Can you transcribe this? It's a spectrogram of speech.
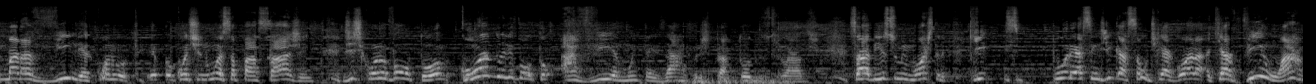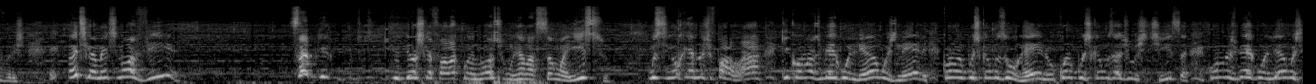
maravilha quando eu, eu continuo essa passagem, diz que quando voltou, quando ele voltou, havia muitas árvores para todos os lados. Sabe, isso me mostra que por essa indicação de que agora que haviam árvores, antigamente não havia. Sabe o que, que Deus quer falar conosco com relação a isso? O Senhor quer nos falar que quando nós mergulhamos nele, quando nós buscamos o reino, quando buscamos a justiça, quando nos mergulhamos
